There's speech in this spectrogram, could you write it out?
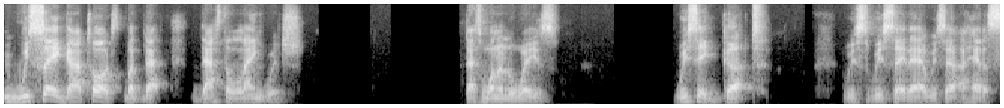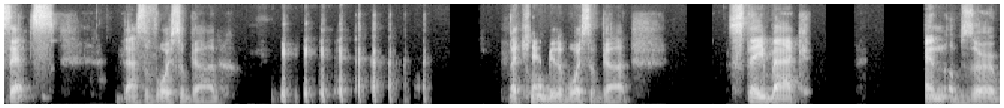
We say God talks, but that that's the language. That's one of the ways. We say gut. We we say that. We say I had a sense. That's the voice of God. That can't be the voice of God. Stay back and observe.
